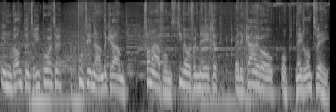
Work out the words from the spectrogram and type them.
In Brandpunt Reporter, Poetin aan de kraan. Vanavond, tien over negen, bij de KRO op Nederland 2.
